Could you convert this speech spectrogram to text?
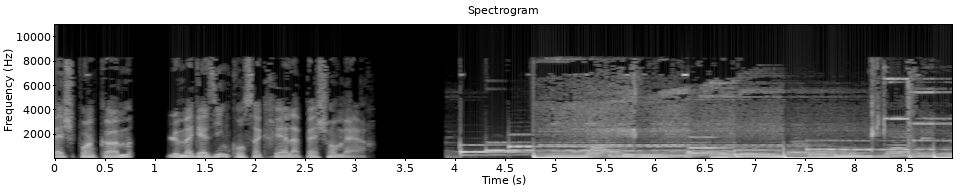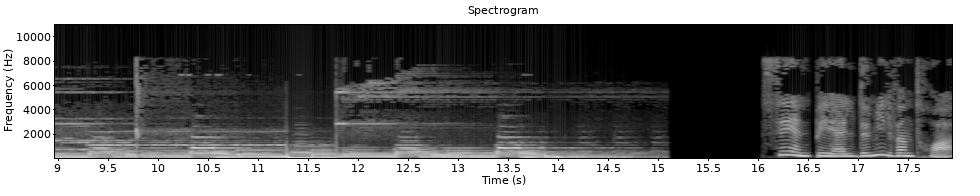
pêche.com, le magazine consacré à la pêche en mer. CNPL 2023,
